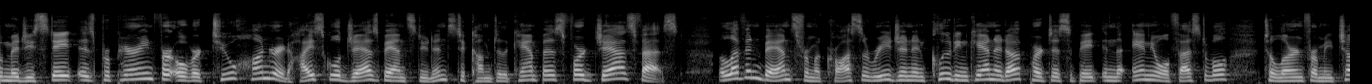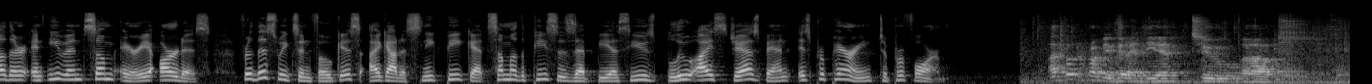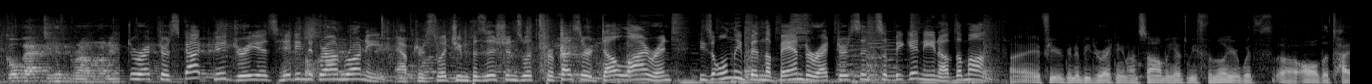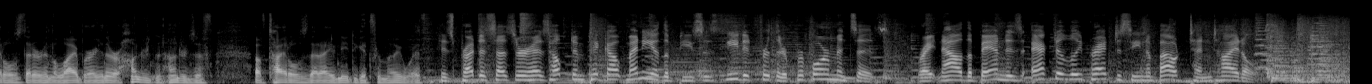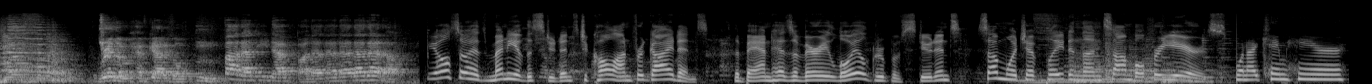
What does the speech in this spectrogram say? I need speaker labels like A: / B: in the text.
A: Bemidji State is preparing for over 200 high school jazz band students to come to the campus for Jazz Fest. 11 bands from across the region, including Canada, participate in the annual festival to learn from each other and even some area artists. For this week's In Focus, I got a sneak peek at some of the pieces that BSU's Blue Ice Jazz Band is preparing to perform.
B: I thought it'd probably be a good idea to uh, go back to hit the ground running.
A: Director Scott Guidry is hitting the ground running. After switching positions with Professor Del Lyren, he's only been the band director since the beginning of the month.
C: Uh, if you're going to be directing an ensemble, you have to be familiar with uh, all the titles that are in the library. And there are hundreds and hundreds of, of titles that I need to get familiar with.
A: His predecessor has helped him pick out many of the pieces needed for their performances. Right now, the band is actively practicing about 10 titles
B: rhythm have got to go mm, ba da dee da ba da da da da da.
A: He also has many of the students to call on for guidance. The band has a very loyal group of students, some which have played in the ensemble for years.
D: When I came here,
